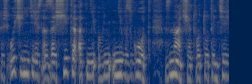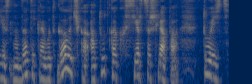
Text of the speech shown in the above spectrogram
То есть очень интересно, защита от невзгод. Значит, вот тут интересно, да, такая вот галочка, а тут как сердце шляпа. То есть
